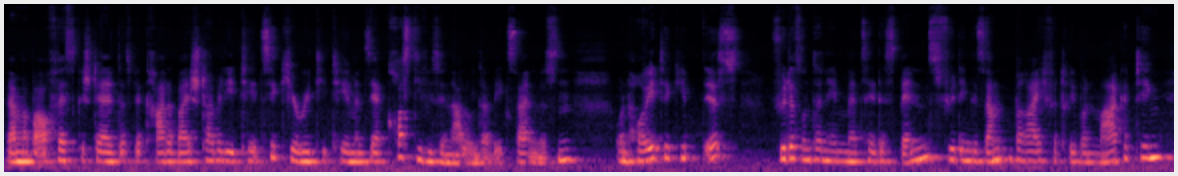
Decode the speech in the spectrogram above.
Wir haben aber auch festgestellt, dass wir gerade bei Stabilität, Security-Themen sehr cross-divisional unterwegs sein müssen. Und heute gibt es für das Unternehmen Mercedes-Benz, für den gesamten Bereich Vertrieb und Marketing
